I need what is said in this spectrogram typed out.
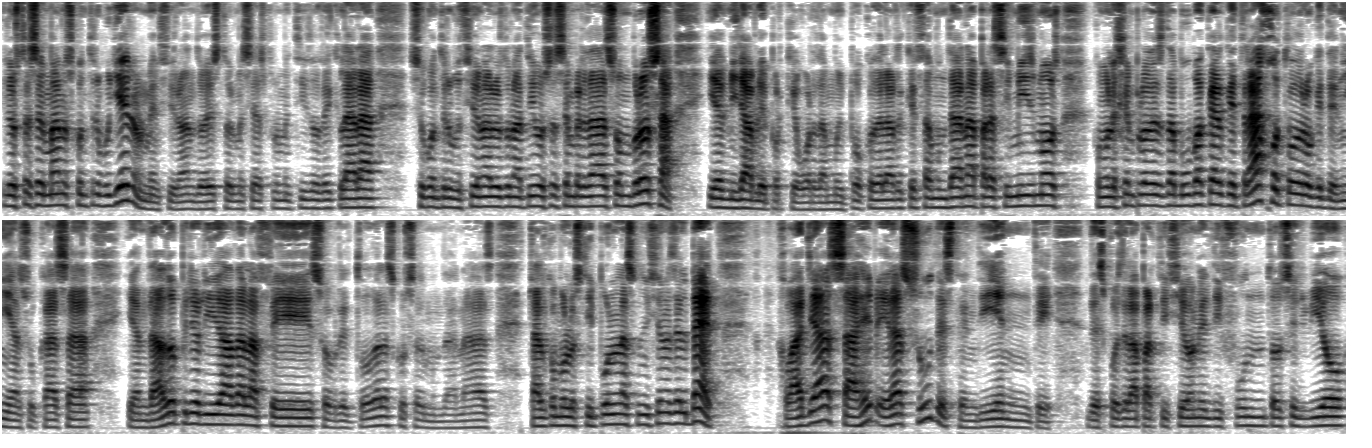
y los tres hermanos contribuyeron. Mencionando esto, el Mesías prometido declara su contribución a los donativos es en verdad asombrosa y admirable porque guardan muy poco de la riqueza mundana para sí mismos, como el ejemplo de Abu Bakr que trajo todo lo que tenía en su casa y han dado prioridad a la fe sobre todas las cosas mundanas, tal como lo estipulan las condiciones del Bet. Khwaja Saheb era su descendiente. Después de la partición, el difunto sirvió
